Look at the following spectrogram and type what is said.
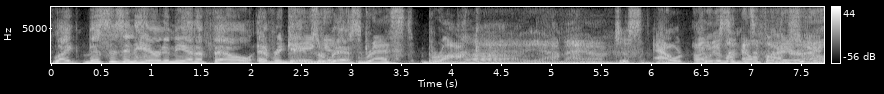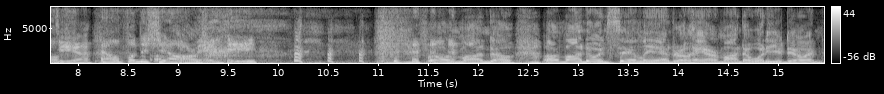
Like this is inherent in the NFL. Every game's Big a risk. Rest Brock. Oh yeah, man, I'm just out on Put this him on elf on the entire shelf. idea. Elf on the shelf, Ar- baby. Armando, Armando and San Leandro. Hey, Armando, what are you doing?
